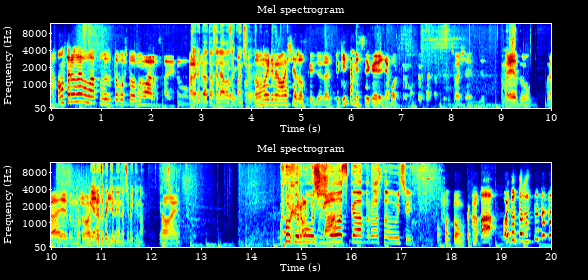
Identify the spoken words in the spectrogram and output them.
А Он второй level апнул из-за того, что мы варды стали. Того Да, парня, ребята, халява закончилась. Ну, мы прям вообще жестко держать. Прикинь, там если carry не было, который мог ТП, это вообще пиздец. Я иду. Да, я иду. Можем вообще Я на тебя кину, я на тебя кину. Давай. О, хорош, жестко, просто лучший. Фантомка. А! ой, Это тоже, это та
